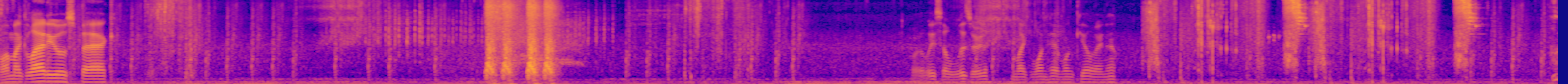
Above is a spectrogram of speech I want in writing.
Want my Gladius back. A lizard. I'm like one hit, one kill right now. Hmm.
